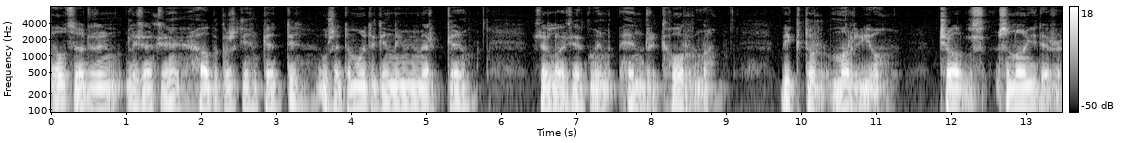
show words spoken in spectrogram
Outsiderin lisäksi Haapakoski käytti useita muitakin nimimerkkejä, sellaisia kuin Henrik Horna, Victor Mario, Charles Snyder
